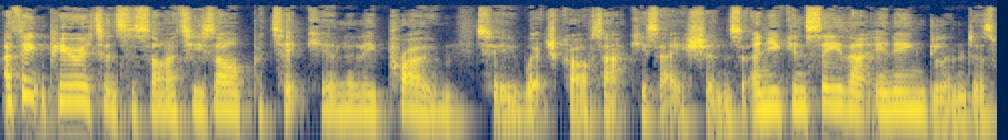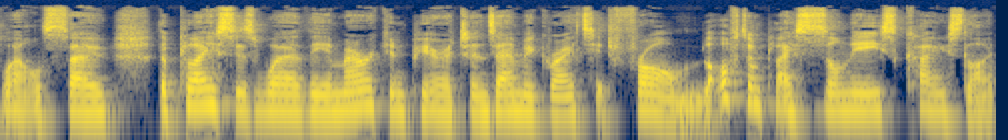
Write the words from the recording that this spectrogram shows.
I think Puritan societies are particularly prone to witchcraft accusations, and you can see that in England as well. So, the places where the American Puritans emigrated from, often places on the East Coast like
